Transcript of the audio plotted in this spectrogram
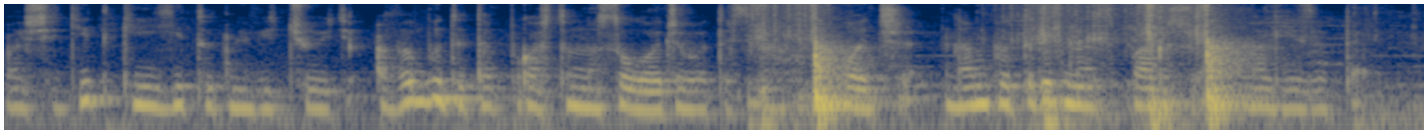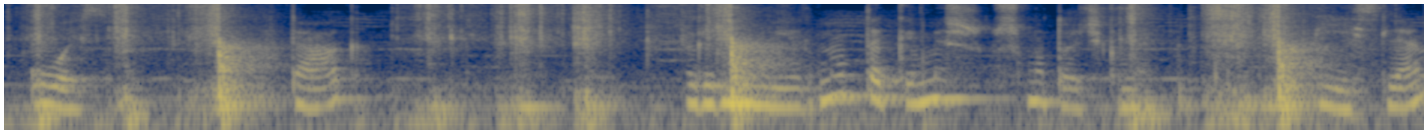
ваші дітки її тут не відчують, а ви будете просто насолоджуватись. Отже, нам потрібно спаржу нарізати ось так, рівномірно такими ж шматочками. Після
